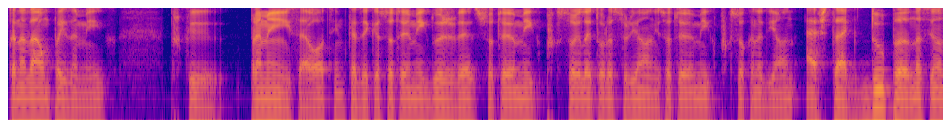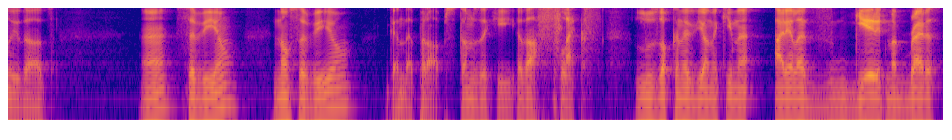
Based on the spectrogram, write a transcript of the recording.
Canadá é um país amigo, porque para mim isso é ótimo, quer dizer que eu sou teu amigo duas vezes, sou teu amigo porque sou eleitor açoriano e sou teu amigo porque sou canadiano. Hashtag dupla nacionalidade. Hã? Sabiam? Não sabiam? Ganda props. Estamos aqui a dar flex. Luz ao canadiano aqui na área let's get it, my brothers.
